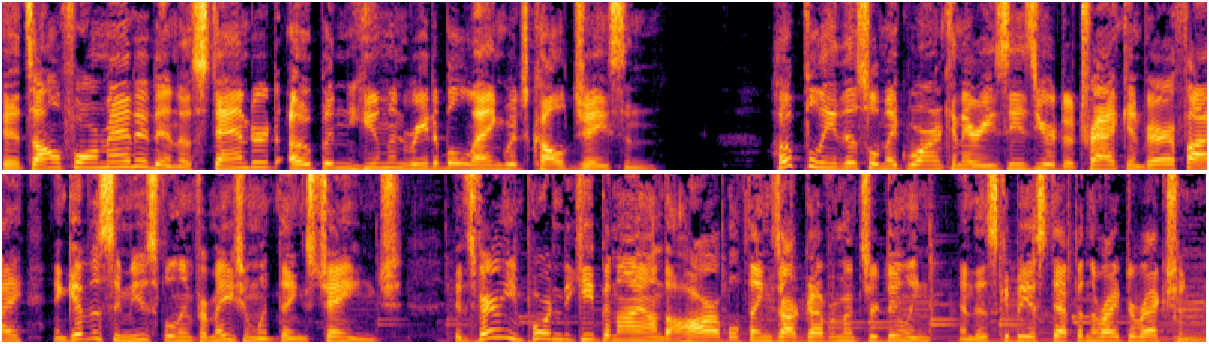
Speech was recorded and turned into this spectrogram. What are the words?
It's all formatted in a standard, open, human readable language called JSON. Hopefully, this will make warrant canaries easier to track and verify and give us some useful information when things change. It's very important to keep an eye on the horrible things our governments are doing, and this could be a step in the right direction.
